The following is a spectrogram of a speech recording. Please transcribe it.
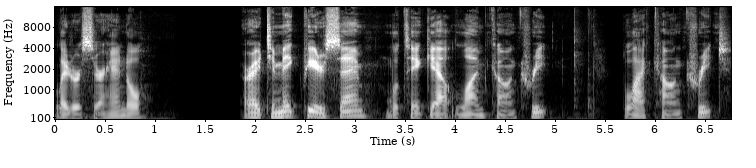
later Sir Handel. Alright, to make Peter Sam, we'll take out lime concrete, black concrete,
